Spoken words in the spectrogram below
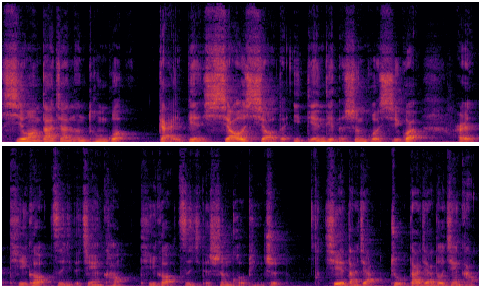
希望大家能通过改变小小的一点点的生活习惯。而提高自己的健康，提高自己的生活品质。谢谢大家，祝大家都健康。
